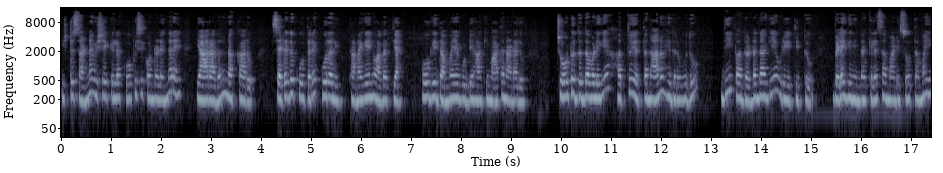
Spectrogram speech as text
ಇಷ್ಟು ಸಣ್ಣ ವಿಷಯಕ್ಕೆಲ್ಲ ಕೋಪಿಸಿಕೊಂಡಳೆಂದರೆ ಯಾರಾದರೂ ನಕ್ಕಾರು. ಸೆಟೆದು ಕೂತರೆ ಕೂರಲಿ. ತನಗೇನು ಅಗತ್ಯ? ಹೋಗಿ ದಮ್ಮಯ್ಯ ಗುಡ್ಡೆ ಹಾಕಿ ಮಾತನಾಡಲು ಚೋಟುದ್ದವಳಿಗೆ ಹತ್ತು ಎತ್ತ ನಾನು ಹೆದರುವುದು. ದೀಪ ದೊಡ್ಡದಾಗಿಯೇ ಉರಿಯುತ್ತಿತ್ತು. ಬೆಳಗಿನಿಂದ ಕೆಲಸ ಮಾಡಿ ಸೋತ ಮೈ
